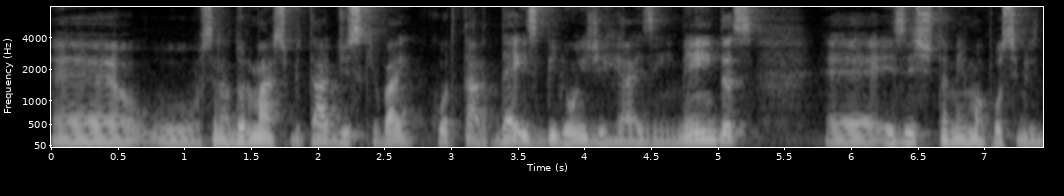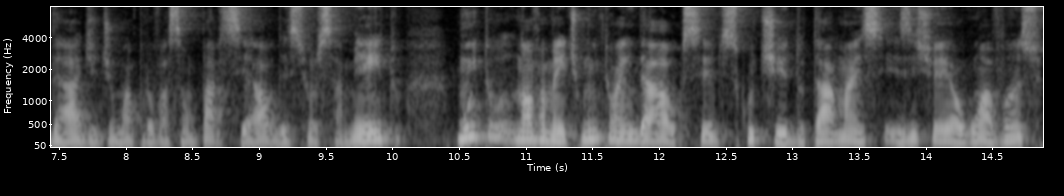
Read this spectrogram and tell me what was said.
é, o senador Márcio Bittar disse que vai cortar 10 bilhões de reais em emendas. É, existe também uma possibilidade de uma aprovação parcial desse orçamento. Muito, novamente, muito ainda há algo que ser discutido, tá? Mas existe aí algum avanço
